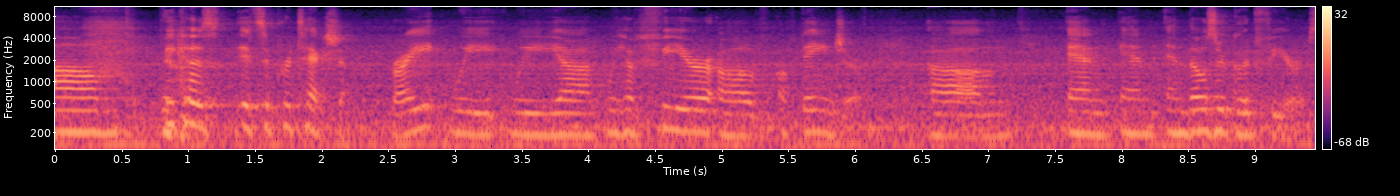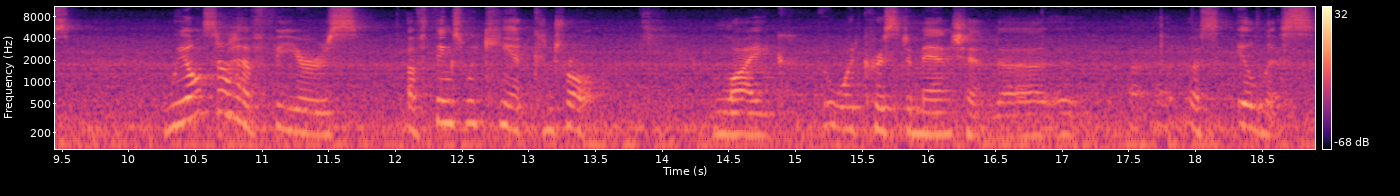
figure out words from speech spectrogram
um, because it's a protection, right? We we uh, we have fear of, of danger, um, and and and those are good fears. We also have fears of things we can't control, like what Krista mentioned, uh, a, a, a s- illness,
